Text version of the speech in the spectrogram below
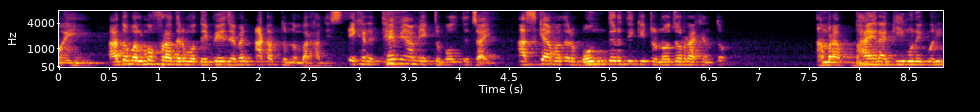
ওই আদব আল মুফরাদের মধ্যে পেয়ে যাবেন আটাত্তর নম্বর হাদিস। এখানে থেমে আমি একটু বলতে চাই, আজকে আমাদের বোনদের দিকে একটু নজর রাখেন তো। আমরা ভাইরা কি মনে করি?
